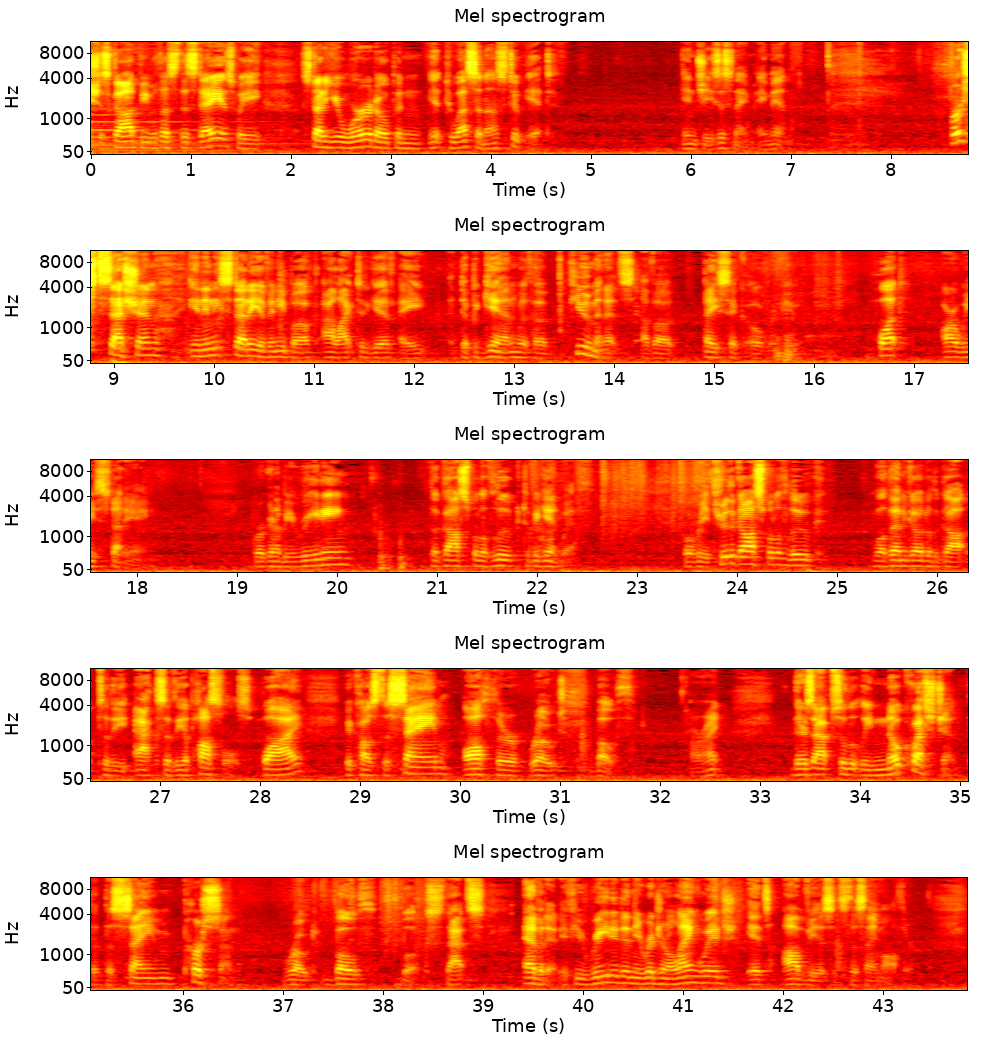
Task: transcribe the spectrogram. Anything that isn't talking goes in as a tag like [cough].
Gracious God, be with us this day as we study your word. Open it to us and us to it. In Jesus' name, amen. First session in any study of any book, I like to give a to begin with a few minutes of a basic overview. What are we studying? We're going to be reading the Gospel of Luke to begin with. We'll read through the Gospel of Luke. We'll then go to the to the Acts of the Apostles. Why? Because the same author wrote both. All right? There's absolutely no question that the same person wrote both books. That's evident. If you read it in the original language, it's obvious it's the same author.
